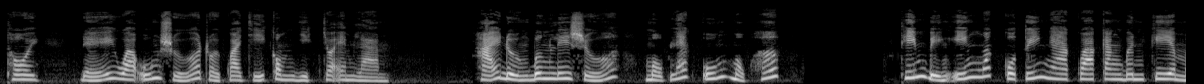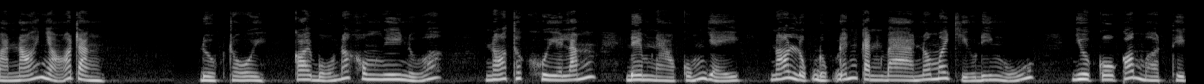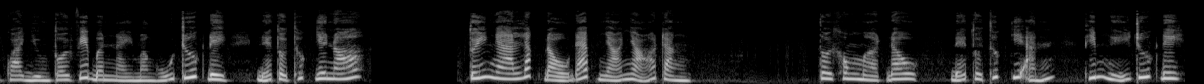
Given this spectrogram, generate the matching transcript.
Thôi, để qua uống sữa rồi qua chỉ công việc cho em làm. Hải đường bưng ly sữa, một lát uống một hớp. Thiếm biện yến mắt cô Túy Nga qua căn bên kia mà nói nhỏ rằng Được rồi, coi bộ nó không nghi nữa. Nó thức khuya lắm, đêm nào cũng vậy. Nó lục đục đến canh ba nó mới chịu đi ngủ. Như cô có mệt thì qua giường tôi phía bên này mà ngủ trước đi, để tôi thức với nó. Túy Nga lắc đầu đáp nhỏ nhỏ rằng Tôi không mệt đâu, để tôi thức với ảnh, thiếm nghỉ trước đi.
